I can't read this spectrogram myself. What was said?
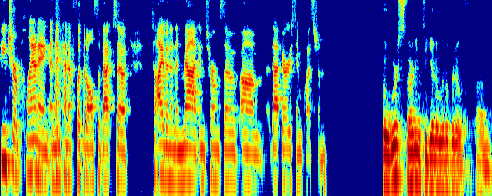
future planning, and then kind of flip it also back to to Ivan and then Matt in terms of um, that very same question. So we're starting to get a little bit of um,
